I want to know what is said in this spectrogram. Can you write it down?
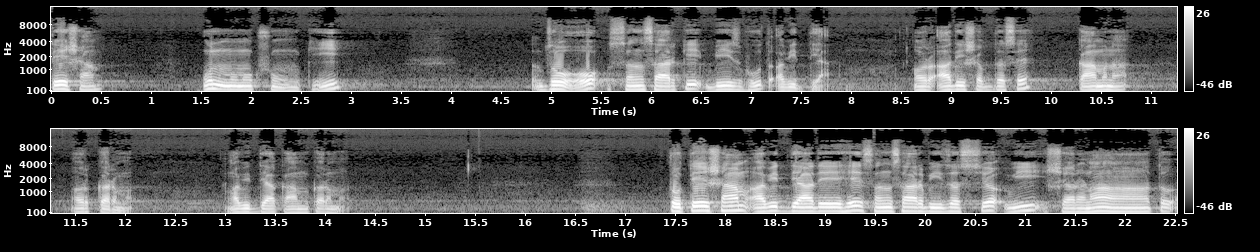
तेषाम उन मुमुक्षुओं की जो संसार की बीजभूत अविद्या और आदि शब्द से कामना और कर्म, अविद्या, काम, कर्म। तो तेषाम अविद्यादे संसार बीजस्य विशरणात।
